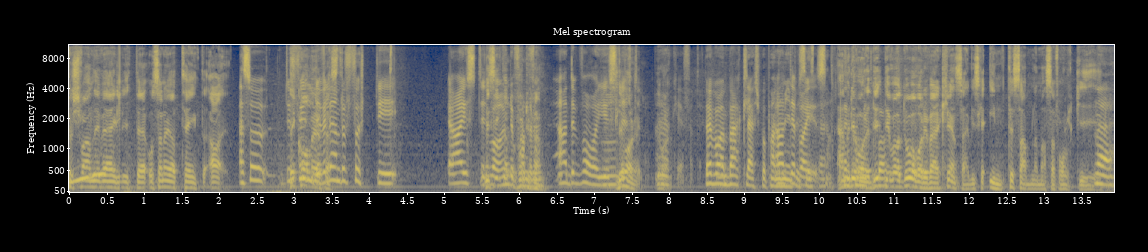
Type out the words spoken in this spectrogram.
försvann det iväg lite och sen har jag tänkt, ah, Alltså, du fyllde väl ändå 40? Ja, just det. vi Det var under på 45. pandemin. Ja, det var ju i Det var det, slutet. det var Ja, det. Var en backlash på pandemin Ja, det var ju precis. Ja, men det var det. det, var, då var det verkligen så här, vi ska inte samla massa folk i... Nej.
